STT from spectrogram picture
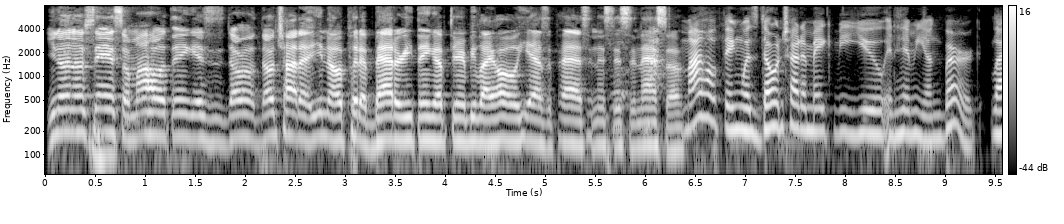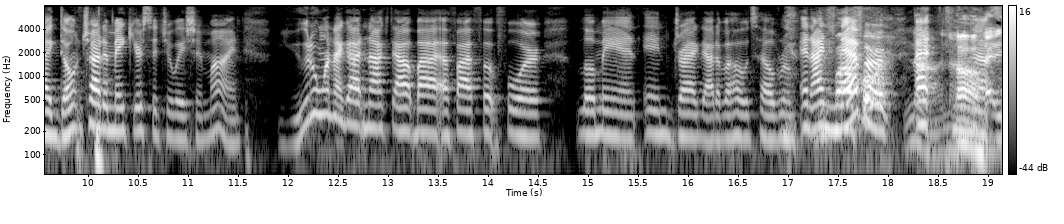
You know what I'm saying? So my whole thing is, is don't don't try to you know put a battery thing up there and be like, oh, he has a pass and this this and that. So My whole thing was don't try to make me you and him Young Berg. Like, don't try to make your situation mine. You the one that got knocked out by a five foot four little man and dragged out of a hotel room. And I Five never. four? No, I- no. No. Oh. Hey,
